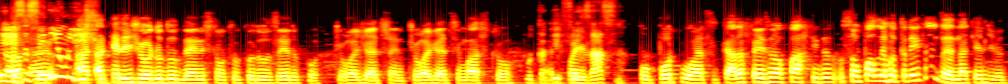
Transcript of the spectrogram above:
Essa seria um lixo. A, aquele jogo do Dennis contra o Cruzeiro, pô, que o Rogério, que o Rogério se machucou. Puta, defesaça. Foi, pouco antes. O cara fez uma partida. O São Paulo errou 3x0 naquele jogo.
